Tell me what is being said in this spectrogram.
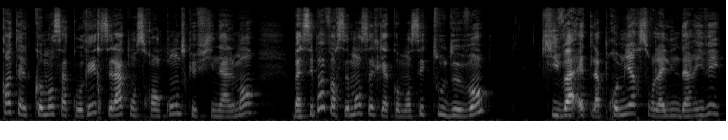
quand elles commencent à courir, c'est là qu'on se rend compte que finalement, bah, c'est pas forcément celle qui a commencé tout devant qui va être la première sur la ligne d'arrivée.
